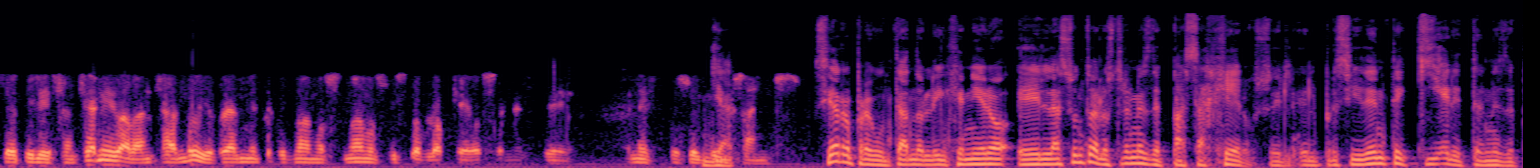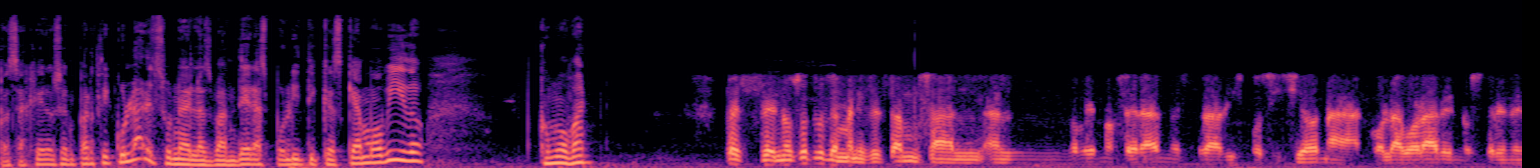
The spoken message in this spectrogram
se utilizan se han ido avanzando y realmente pues no hemos no hemos visto bloqueos en este en estos últimos años. Cierro preguntándole, ingeniero, el asunto de los trenes de pasajeros. El, el, presidente quiere trenes de pasajeros en particular, es una de las banderas políticas que ha movido. ¿Cómo van? Pues eh, nosotros le manifestamos al, al, gobierno federal nuestra disposición a colaborar en los trenes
